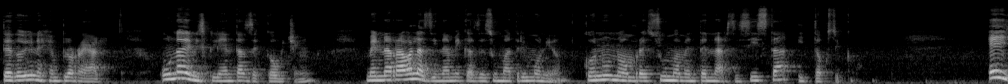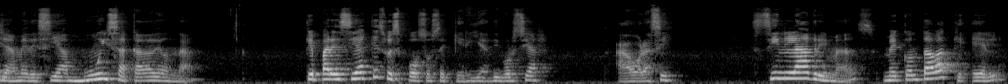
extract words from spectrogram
te doy un ejemplo real. Una de mis clientas de coaching me narraba las dinámicas de su matrimonio con un hombre sumamente narcisista y tóxico. Ella me decía muy sacada de onda que parecía que su esposo se quería divorciar. Ahora sí, sin lágrimas, me contaba que él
